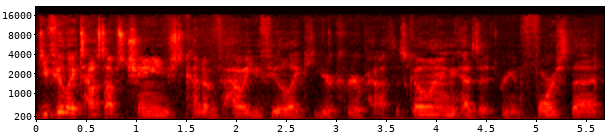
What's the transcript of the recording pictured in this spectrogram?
do you feel like TaskTop's changed kind of how you feel like your career path is going? Has it reinforced that?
